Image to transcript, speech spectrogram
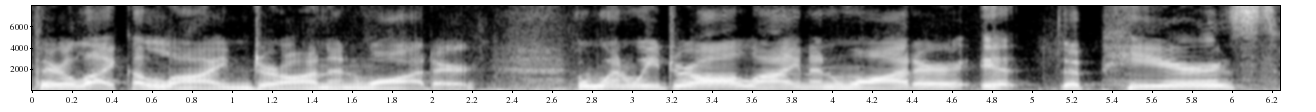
they're like a line drawn in water. When we draw a line in water, it appears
